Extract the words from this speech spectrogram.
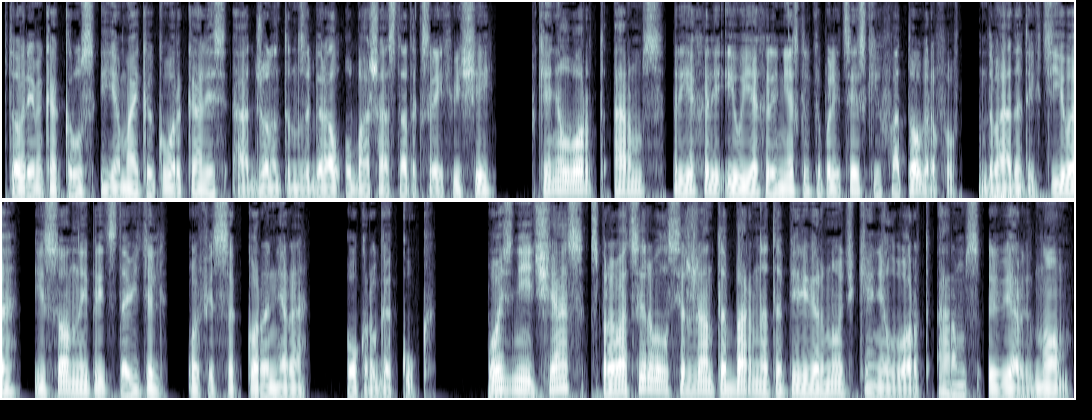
В то время как Круз и Ямайка кувыркались, а Джонатан забирал у Баша остаток своих вещей, в Кеннелворд Армс приехали и уехали несколько полицейских фотографов, два детектива и сонный представитель офиса коронера округа Кук. Поздний час спровоцировал сержанта Барната перевернуть Кеннелворд Армс вверх дном.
